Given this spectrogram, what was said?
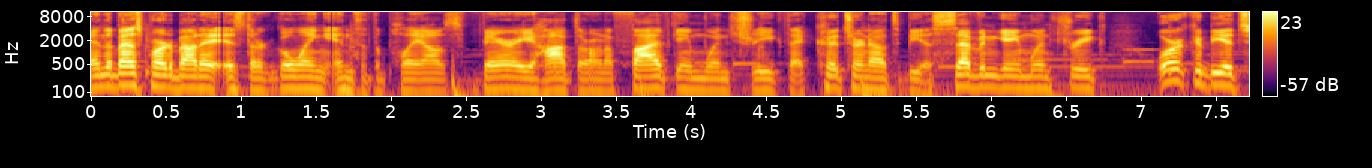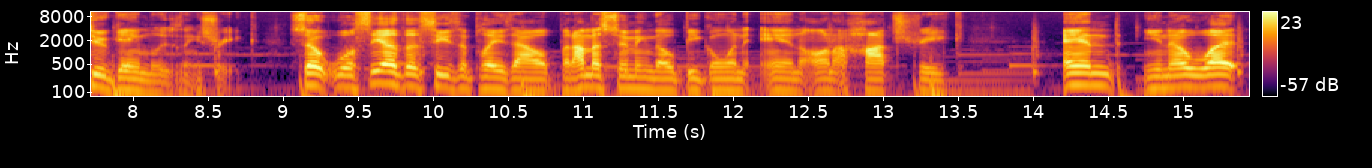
And the best part about it is they're going into the playoffs very hot. They're on a five game win streak that could turn out to be a seven game win streak, or it could be a two game losing streak. So we'll see how the season plays out, but I'm assuming they'll be going in on a hot streak and you know what?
